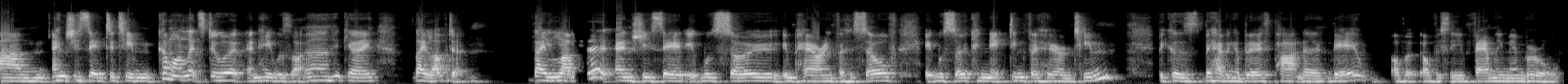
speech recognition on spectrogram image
Um, and she said to Tim, come on, let's do it. And he was like, oh, okay. They loved it they loved it and she said it was so empowering for herself. It was so connecting for her and tim because having a birth partner there obviously a family member or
